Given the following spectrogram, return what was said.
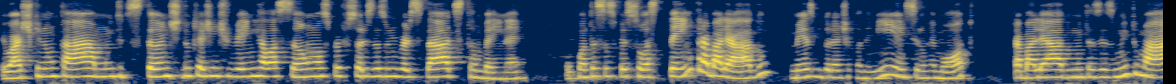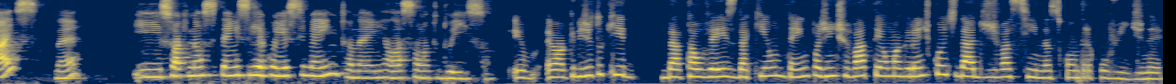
eu acho que não está muito distante do que a gente vê em relação aos professores das universidades também, né? O quanto essas pessoas têm trabalhado, mesmo durante a pandemia, ensino remoto, trabalhado muitas vezes muito mais, né? E só que não se tem esse reconhecimento, né, em relação a tudo isso. Eu, eu acredito que da, talvez daqui a um tempo a gente vá ter uma grande quantidade de vacinas contra a Covid, né?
